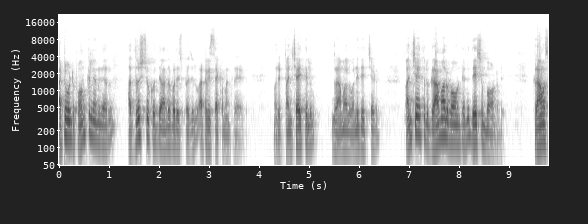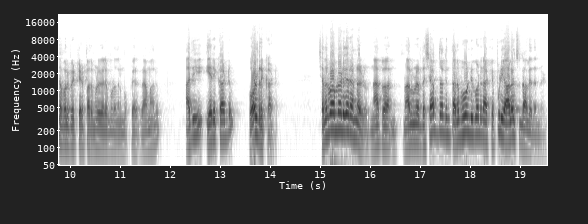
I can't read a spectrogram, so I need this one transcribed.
అటువంటి పవన్ కళ్యాణ్ గారు అదృష్టం కొద్ది ఆంధ్రప్రదేశ్ ప్రజలు అటవీ శాఖ మంత్రి అయ్యాడు. మరి పంచాయతీలు గ్రామాలు అన్నీ తెచ్చాడు. పంచాయతీలు గ్రామాలు బాగుంటేనే దేశం బాగుంటుంది. గ్రామ సభలు పెట్టాడు పదమూడు వేల మూడు వందల ముప్పై ఆరు గ్రామాలు. అది ఏ record? World record. Chandrababu Naidu గారు అన్నాడు నాకు నాలుగున్నర దశాబ్దాలు ఇంత అనుభవం ఉండి కూడా నాకు ఎప్పుడు ఈ ఆలోచన రాలేదన్నాడు.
